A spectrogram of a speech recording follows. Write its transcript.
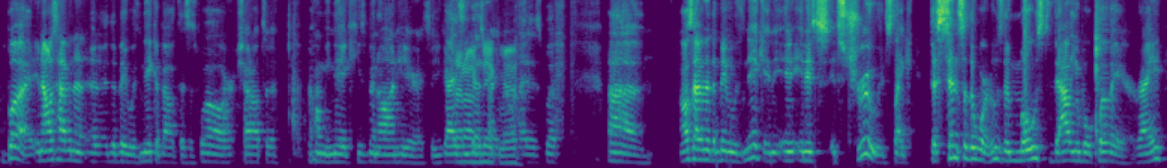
but, and I was having a, a, debate with Nick about this as well. Shout out to the homie Nick. He's been on here. So you guys, Shout you guys Nick, know what that is. But um, I was having a debate with Nick, and it, it is, it's true. It's like the sense of the word. Who's the most valuable player, right?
